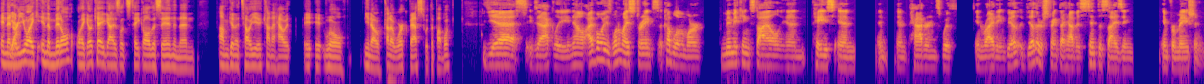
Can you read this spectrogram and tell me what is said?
And then yeah. are you like in the middle, like, okay, guys, let's take all this in and then I'm going to tell you kind of how it, it, it will, you know, kind of work best with the public. Yes, exactly. Now, I've always, one of my strengths, a couple of them are mimicking style and pace and, and, and patterns with in writing. The other, the other strength I have is synthesizing information.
